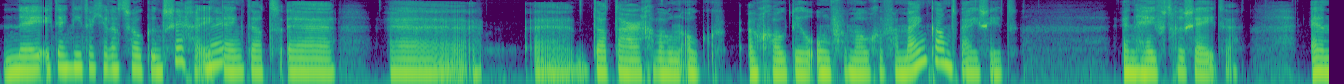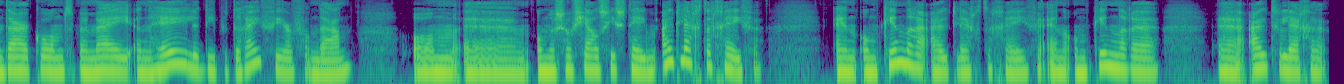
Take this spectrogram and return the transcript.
nee, ik denk niet dat je dat zo kunt zeggen. Nee? Ik denk dat... Uh, uh, uh, dat daar gewoon ook een groot deel onvermogen van mijn kant bij zit. En heeft gezeten. En daar komt bij mij een hele diepe drijfveer vandaan... om, uh, om een sociaal systeem uitleg te geven. En om kinderen uitleg te geven. En om kinderen uh, uit te leggen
